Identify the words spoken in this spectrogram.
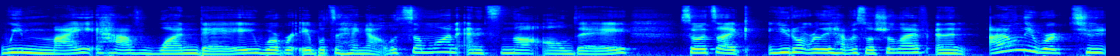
we might have one day where we're able to hang out with someone and it's not all day so it's like you don't really have a social life and then i only work two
